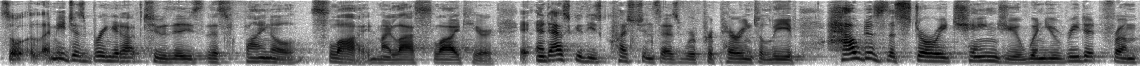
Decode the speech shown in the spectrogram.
So let me just bring it up to these, this final slide, my last slide here, and ask you these questions as we're preparing to leave. How does the story change you when you read it from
